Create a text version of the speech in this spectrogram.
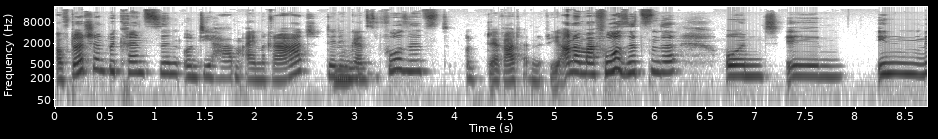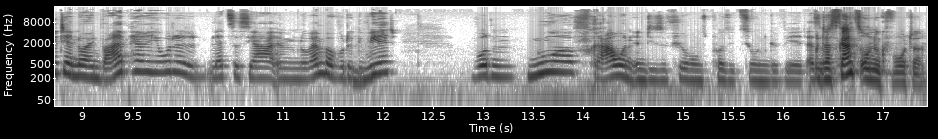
auf Deutschland begrenzt sind und die haben einen Rat, der dem Mhm. Ganzen vorsitzt und der Rat hat natürlich auch nochmal Vorsitzende und ähm, in, mit der neuen Wahlperiode, letztes Jahr im November wurde Mhm. gewählt, wurden nur Frauen in diese Führungspositionen gewählt. Also und das ganz ohne Quote.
